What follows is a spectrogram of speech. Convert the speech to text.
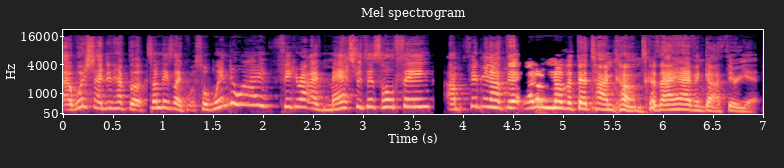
I wish I didn't have to. Some days, like, so when do I figure out I've mastered this whole thing? I'm figuring out that I don't know that that time comes because I haven't got there yet.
